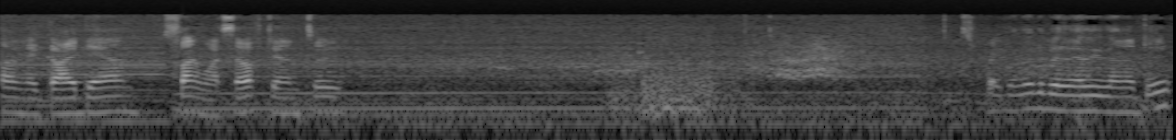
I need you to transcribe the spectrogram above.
slowing that guy down, slowing myself down too. Let's brake a little bit earlier than I do.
